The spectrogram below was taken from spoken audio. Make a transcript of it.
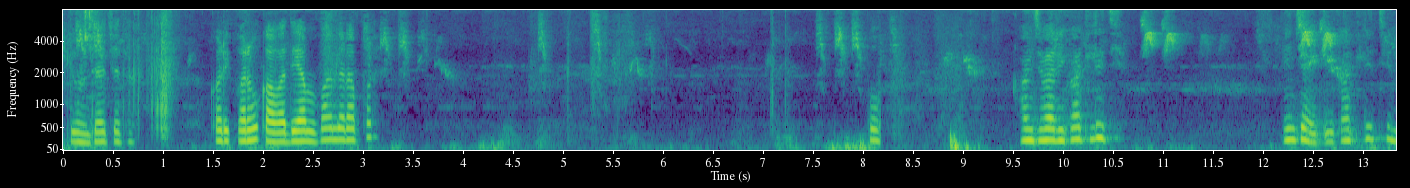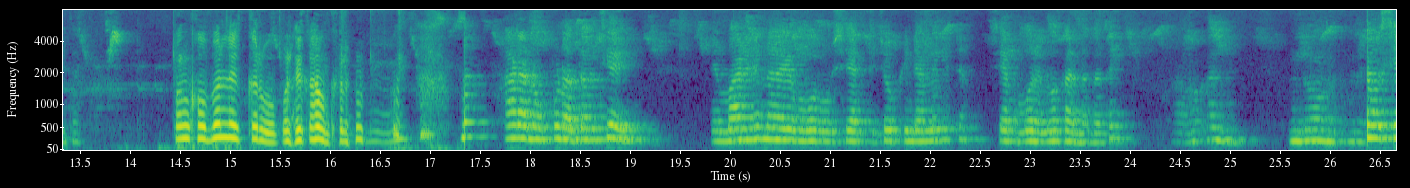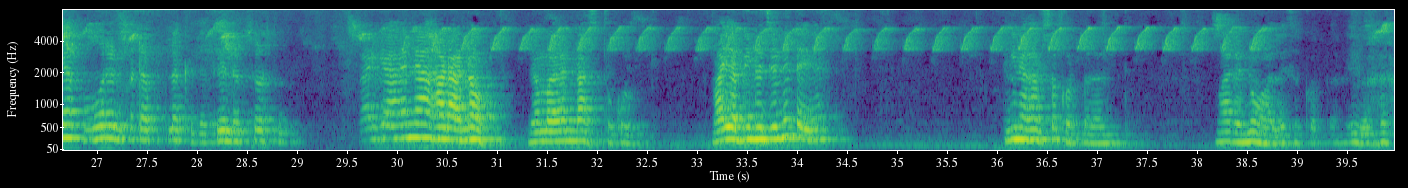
દળનું મૂક્યું જાય છે ઘડીક વાર હુકાવા દે આમાં પાંદડા પડે. હંજવારી કાઢ લીધી. હિંચાઈ ગઈ કાઢ લીધી ને પંખો બંધ જ કરવો પડે કામ કરવું. હાડાનો પૂણા દર છે ને મારે હે ને એ મોરું શાકથી ચોખીના લઈ લીધા. શેક મોરે વઘાર નાખા લોણ ભરે એવું શાક મોરે ફટાફટ નાખી દે. તેલ સડતું વાગ્યા હે ને હાડા નવ ને નાસ્તો કરું. માયા બીને જે ને તઈ હાલ સકર કરાવી મારે ન હાલે સકર પર એવા.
